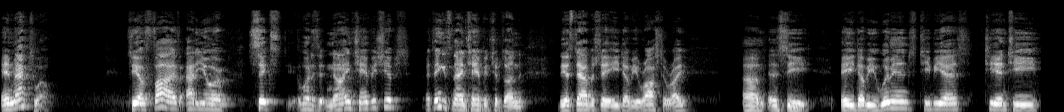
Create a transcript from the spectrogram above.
and Maxwell. So you have five out of your six, what is it, nine championships? I think it's nine championships on the established AEW roster, right? Um, let's see. AEW Women's, TBS, TNT,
